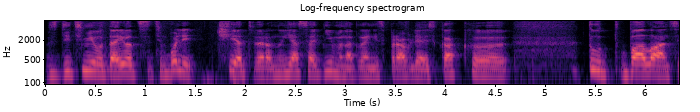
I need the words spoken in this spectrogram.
с детьми удается, тем более четверо, но я с одним иногда не справляюсь. Как э, тут баланс.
